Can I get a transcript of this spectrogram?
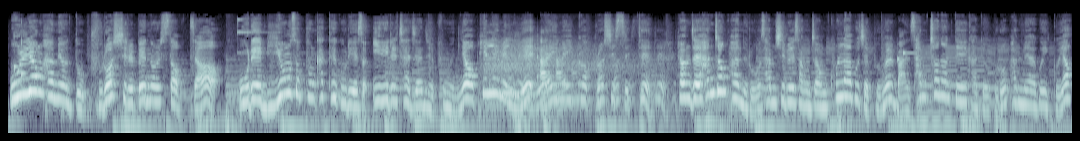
올영하면 또 브러쉬를 빼놓을 수 없죠. 올해 미용 소품 카테고리에서 1위를 차지한 제품은요. 필리밀리의 eye 메이크업 브러쉬 세트. 현재 한정판으로 30일 상점 콜라보 제품을 13,000원대의 가격으로 판매하고 있고요.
